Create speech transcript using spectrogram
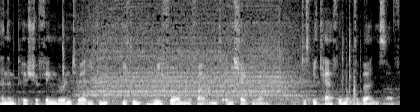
and then push your finger into it. You can you can reform the foam into any shape you want. Just be careful not to burn yourself.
